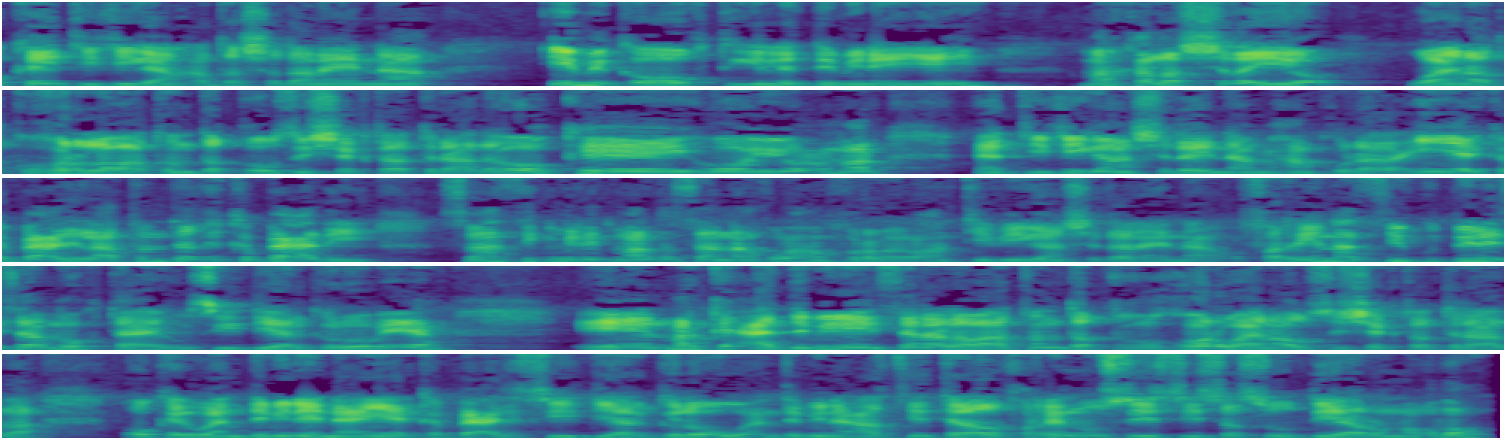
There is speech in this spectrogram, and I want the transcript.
okay t v-gaan hadda shidanaynaa iminka waa waqtigii la deminayay marka la shidayo waa inaad ka hor labaatan daqiiqa u sii sheegtaa tirahda okay hooyo cumar t v-gaan shidaynaa maxaan ku dhahdaa in yar kabacdi labaatan daqiiqa kabacdi swansig minute markas anaa waxaan fura waxaan t v-gaan shidanaynaa. Fariinaad sii gudbinaysaa moogtahay uu sii diyaar garoobaya. Marka aad daminaysana labaatan daqiiqo hor waa inaad u sii sheegto tirahda okay waan daminaynaa in yar kabacdi sii diyaar galoow waan daminay aad sii tirahdo fariin u sii siisa suu diyaar u noqdo.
